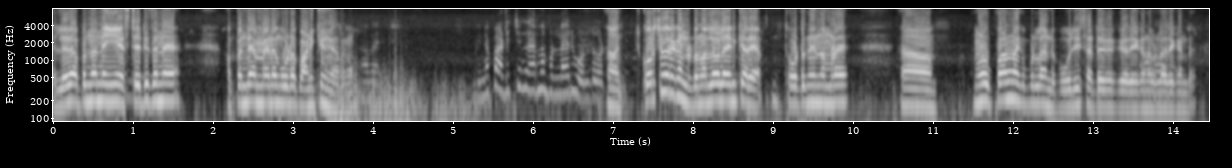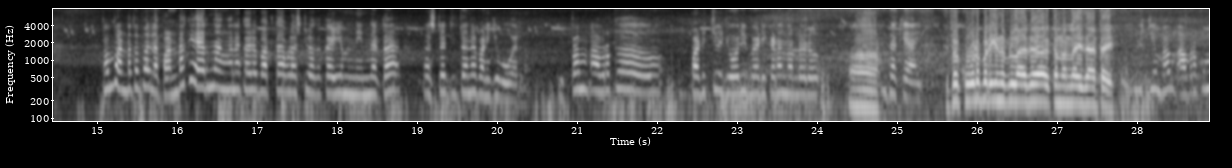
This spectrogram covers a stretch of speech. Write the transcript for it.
എല്ലാവരും അപ്പം തന്നെ ഈ എസ്റ്റേറ്റിൽ തന്നെ അപ്പന്റെ അമ്മയുടെ കൂടെ പണിക്കും ഇറങ്ങും അതെ. പിന്നെ പഠിച്ചു കയറുന്ന പിള്ളേരും ഉണ്ട് കേട്ടോ. ആ കുറച്ച് പേരൊക്കെ ഉണ്ട് കേട്ടോ. നല്ലപോലെ എനിക്കറിയാം. തോട്ടത്തിൽ നിന്ന് നമ്മുടെ നമ്മുടെ ഉപ്പാന്നൊക്കെ പിള്ളേരുണ്ട്. പോലീസായിട്ടൊക്കെ കയറിയേക്കുന്ന പിള്ളേരൊക്കെ ഉണ്ട്. ഇപ്പം പണ്ടത്തെ പോലെ പണ്ടൊക്കെ ആയിരുന്നു അങ്ങനെയൊക്കെ ഒരു പത്ത് പ്ലസ് ടു ഒക്കെ കഴിയും നിന്നിട്ട് എസ്റ്റേറ്റിൽ തന്നെ പണിക്ക് പോകുമായിരുന്നു ഇപ്പം അവർക്ക് പഠിച്ച് ജോലി മേടിക്കണം എന്നുള്ളൊരു ഇതൊക്കെയായി. ഇപ്പൊ കൂടെ പഠിക്കുന്ന പിള്ളേരൊക്കെ നല്ല ഇതായിട്ടേ ഇരിക്കുമ്പം അവർക്കും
